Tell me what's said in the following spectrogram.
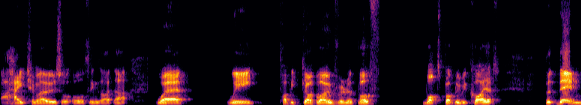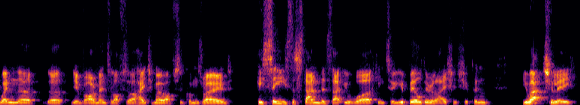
our HMOs or, or things like that, where we probably go over and above what's probably required. But then when the, the, the, environmental officer or HMO officer comes around, he sees the standards that you're working to. You build a relationship and you actually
